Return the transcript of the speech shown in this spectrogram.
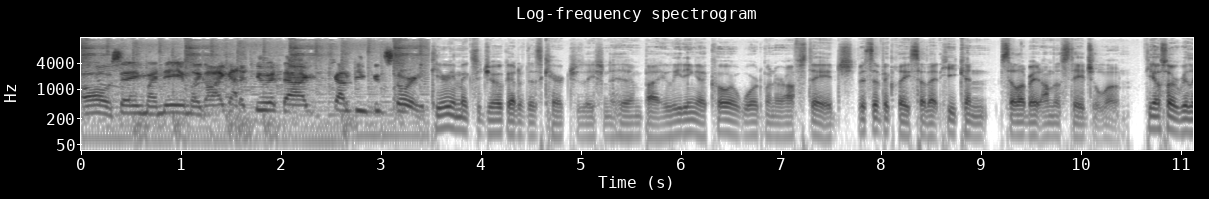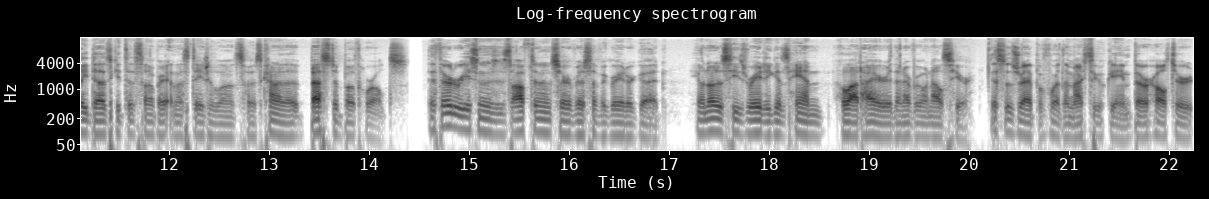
oh, saying my name, like, oh, I gotta do it now, gotta be a good story. Kiri makes a joke out of this characterization to him by leading a co award winner off stage, specifically so that he can celebrate on the stage alone. He also really does get to celebrate on the stage alone, so it's kind of the best of both worlds. The third reason is it's often in service of a greater good. You'll notice he's rating his hand a lot higher than everyone else here. This was right before the Mexico game. Berhalter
